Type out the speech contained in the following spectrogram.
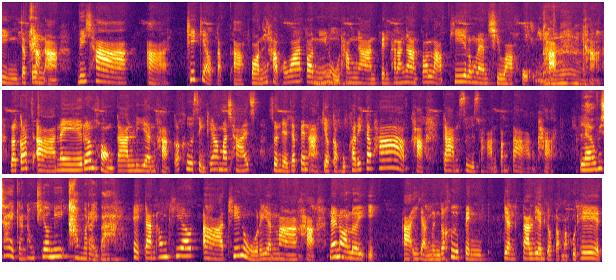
ริง ๆ จะเป็นค่ะอ่าวิชาอ่า ที่เกี่ยวกับอ่าฟอนต์ค่ะ เพราะว่าตอนนี้อืมหนูทำงานเป็นพนักงานต้อนรับที่โรงแรมชีวาโขงค่ะอ่าค่ะ แล้วก็อ่าในเรื่องของการเรียนค่ะ ก็คือสิ่งที่เอามาใช้ส่วนใหญ่จะเป็นอ่าเกี่ยวกับบุคลิกภาพค่ะ การสื่อสารต่างๆค่ะแล้ววิชาเอกการท่องเที่ยวนี่ทำอะไรบ้าง เอกการท่องเที่ยวอ่าที่หนูเรียนมาค่ะ แน่นอนเลยอีกอ่าอีกอย่างหนึ่งก็คือเป็นเรียนการเรียนเกี่ยวกับมัคคุเทศก์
